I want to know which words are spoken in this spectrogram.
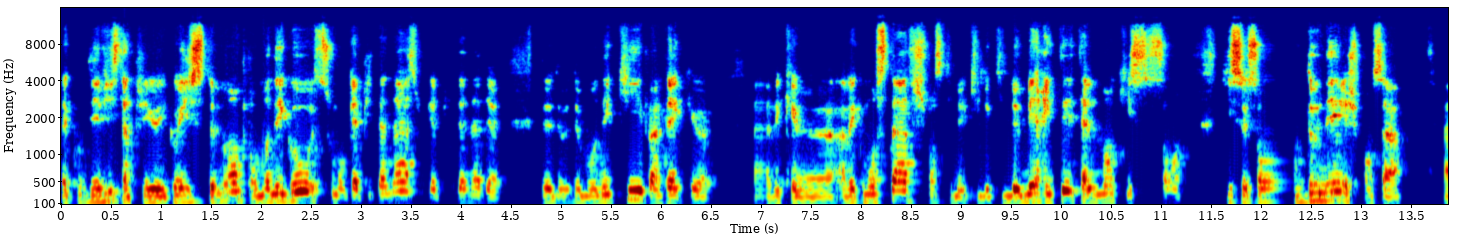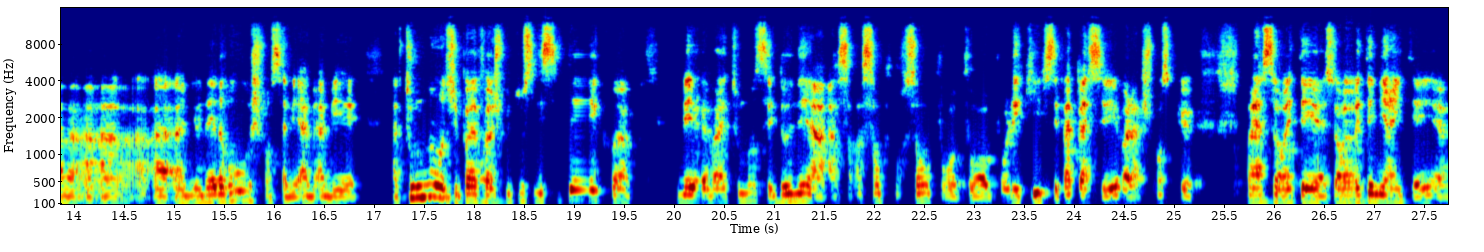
la Coupe Davis un peu égoïstement pour mon ego, sous mon capitana, sous le capitana de, de, de, mon équipe, avec euh, avec euh, avec mon staff. Je pense qu'ils qu le méritaient tellement qu'ils se sont qu'ils se sont donnés. Je pense à à, à, à, Lionel Roux, je pense à, à, à, à tout le monde. Je sais pas, enfin, je peux tous les citer, quoi mais euh, voilà, tout le monde s'est donné à, à 100% pour pour pour l'équipe. C'est pas passé. Voilà, je pense que voilà, ça aurait été ça aurait été mérité. Euh,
